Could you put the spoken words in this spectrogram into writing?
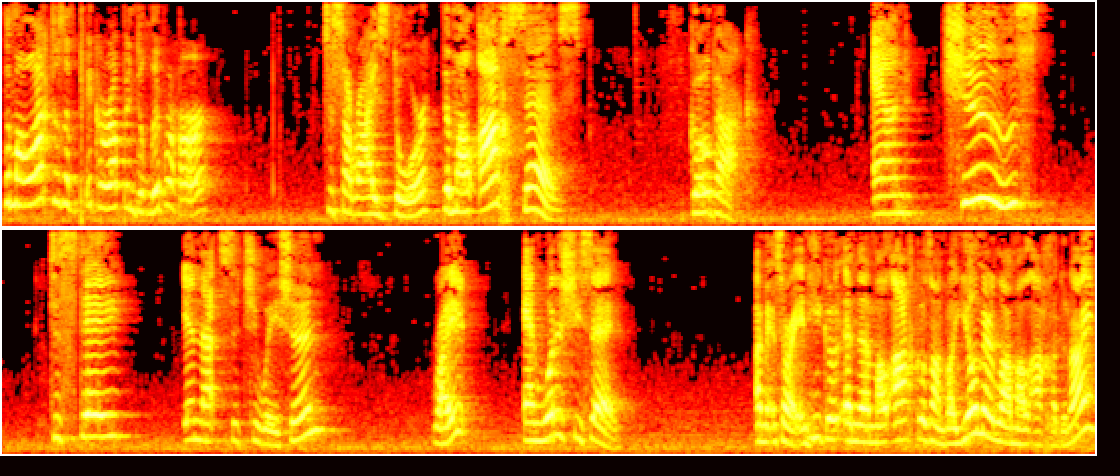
The Malach doesn't pick her up and deliver her to Sarai's door. The Malach says, go back and choose to stay in that situation, right? And what does she say? I mean, sorry, and he goes, and the Malach goes on, Vayomer la Malach Adonai.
